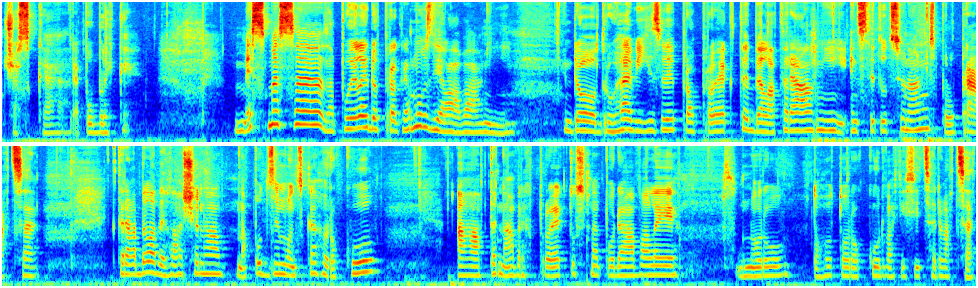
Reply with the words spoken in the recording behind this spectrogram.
České republiky. My jsme se zapojili do programu vzdělávání, do druhé výzvy pro projekty bilaterální institucionální spolupráce, která byla vyhlášena na podzim loňského roku a ten návrh projektu jsme podávali v únoru tohoto roku 2020.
